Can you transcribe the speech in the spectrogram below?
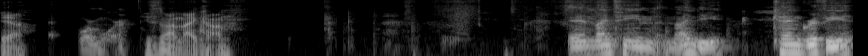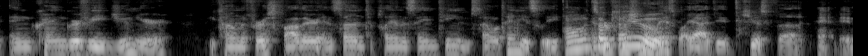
yeah. or more. He's not an icon. In 1990, Ken Griffey and Ken Griffey Jr. become the first father and son to play on the same team simultaneously Oh, in so professional cute. baseball. Yeah, dude, cute as fuck. Yeah, dude.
